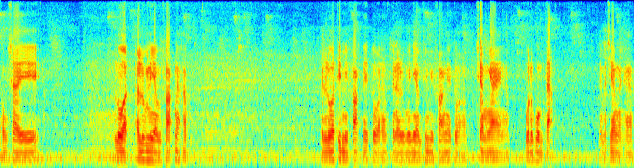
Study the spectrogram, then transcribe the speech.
ต้องใช้ลวดอลูมิเนียมฟักนะครับ เป็นลวดที่มีฟักในตัวนะครับ เป็นอลูมิเนียมที่มีฟักในตัวครับ เชื่อมง่ายนะครับ อุณหภูมิต่ำเดี๋ยวมาเชื่อมกันครับ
